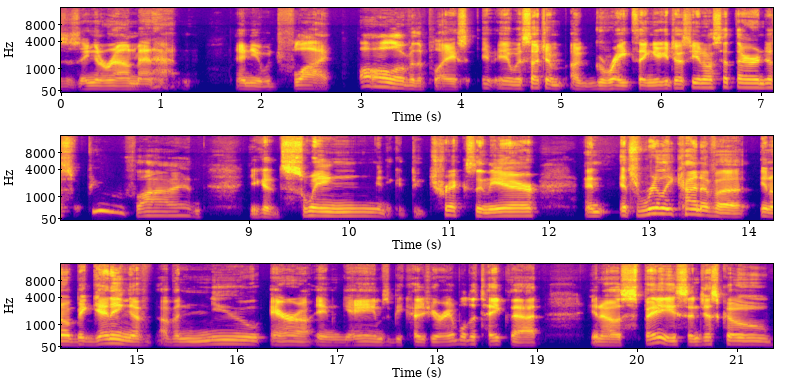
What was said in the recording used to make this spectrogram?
zinging around Manhattan, and you would fly all over the place. It, it was such a, a, great thing. You could just, you know, sit there and just phew, fly and you could swing and you could do tricks in the air. And it's really kind of a, you know, beginning of, of a new era in games because you're able to take that, you know, space and just go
